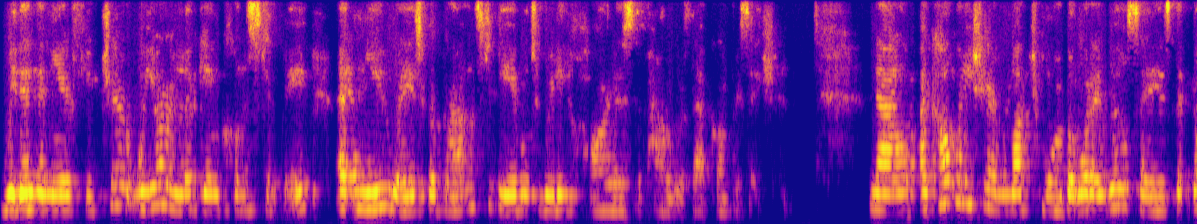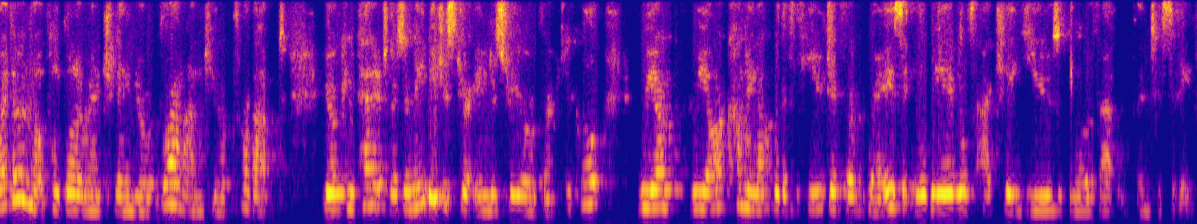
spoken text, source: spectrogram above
within the near future, we are looking constantly at new ways for brands to be able to really harness the power of that conversation. Now, I can't really share much more, but what I will say is that whether or not people are mentioning your brand, your product, your competitors, or maybe just your industry or vertical, we are we are coming up with a few different ways that you'll be able to actually use all of that authenticity.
